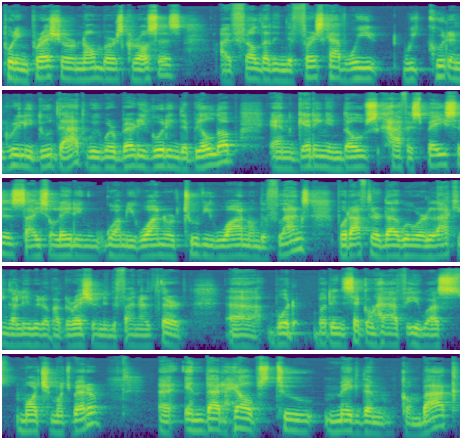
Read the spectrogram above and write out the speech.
putting pressure, numbers, crosses. I felt that in the first half we we couldn't really do that. We were very good in the build-up and getting in those half spaces, isolating 1v1 or 2v1 on the flanks. But after that, we were lacking a little bit of aggression in the final third. Uh, but, but in the second half, it was much, much better. Uh, and that helps to make them come back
